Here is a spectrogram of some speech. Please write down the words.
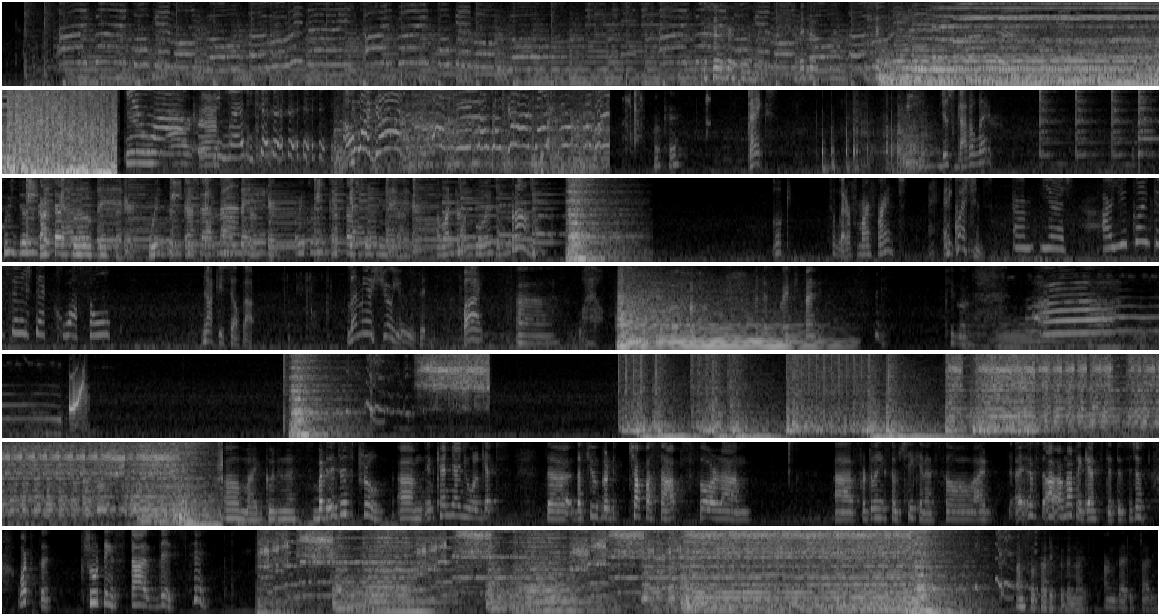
It is. You are Cookie Monster. Oh my god! Oh jeez! Oh my god! Oh, Okay. Thanks. We just got a letter. We just We got just that got a shooting star. letter. We just We got just that got a letter. letter. We just We got just that got a shooting star. letter. I wonder who it's from. Look, it's a letter from our friends. Any questions? Um, yes. Are you going to finish that croissant? Knock yourself out. Let me assure you that Bye. Uh, Wow. that is quite funny. People. Oh my goodness! But it is true. Um, in Kenya, you will get the the few good chopper saps for um, uh, for doing some cheekiness. So I, I I'm not against it. It's just what the shooting star is this? Hey. I'm so sorry for the noise. I'm very sorry.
